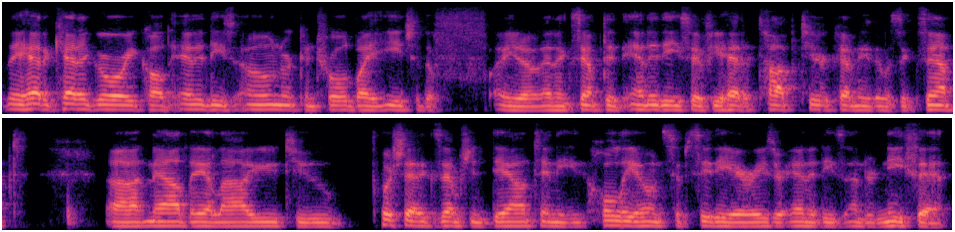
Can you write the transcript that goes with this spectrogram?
they had a category called entities owned or controlled by each of the, you know, an exempted entity. So if you had a top tier company that was exempt, uh, now they allow you to push that exemption down to any wholly owned subsidiaries or entities underneath that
